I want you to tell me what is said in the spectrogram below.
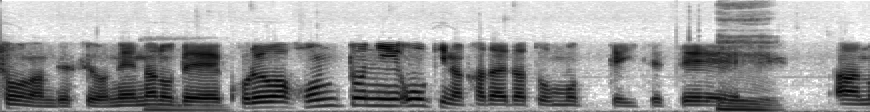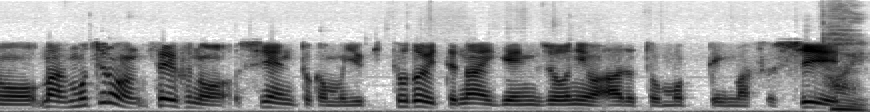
そうなんですよね、なので、これは本当に大きな課題だと思っていてて、えーあのまあ、もちろん政府の支援とかも行き届いてない現状にはあると思っていますし、はい、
